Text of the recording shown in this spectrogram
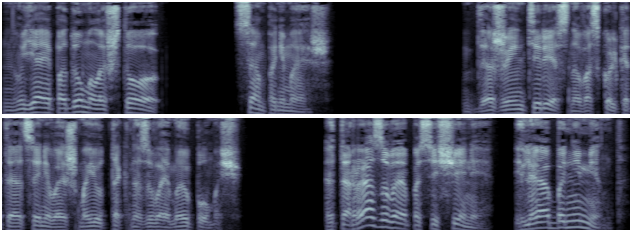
Ну, я и подумала, что... Сам понимаешь». Даже интересно, во сколько ты оцениваешь мою так называемую помощь. Это разовое посещение или абонемент?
